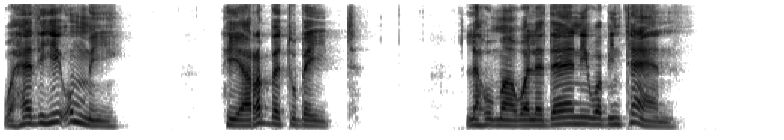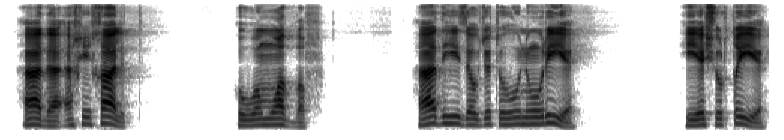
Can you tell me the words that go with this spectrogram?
وهذه أمي. هي ربة بيت. لهما ولدان وبنتان. هذا أخي خالد. هو موظف. هذه زوجته نورية. هي شرطية.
